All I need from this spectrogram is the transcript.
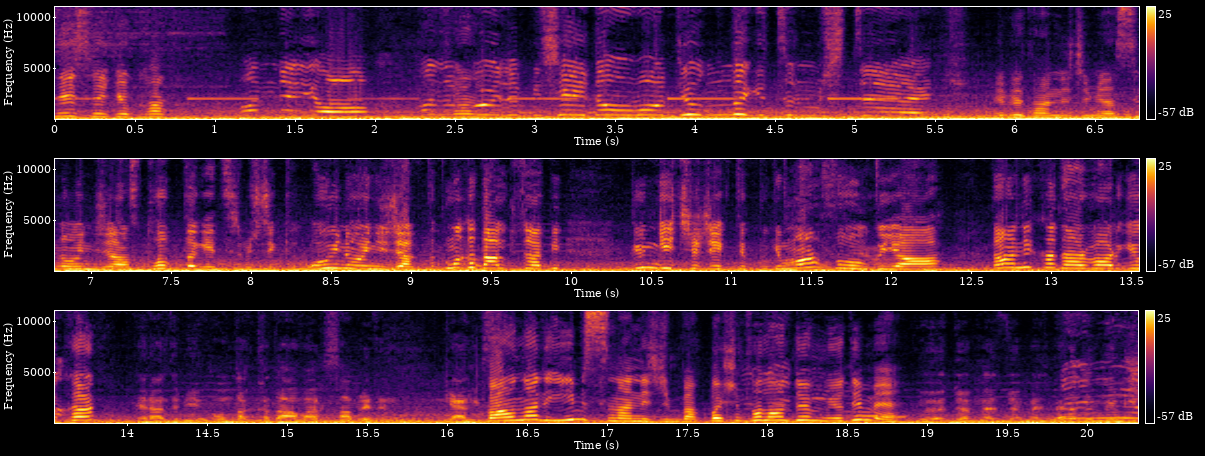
Neyse Gökhan. Anne ya Sen- böyle bir şey daha var yanında getirmiştik. Evet anneciğim ya sizin oynayacağınız top da getirmiştik. Oyun oynayacaktık. Ne kadar güzel bir gün geçirecektik bugün. Mahvoldu ya. Daha ne kadar var Gökhan? Herhalde bir 10 dakika daha var. Sabredin. Geldik. Banu Ali iyi misin anneciğim? Bak başın falan dönmüyor değil mi? Böyle dönmez dönmez. Bir şey.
